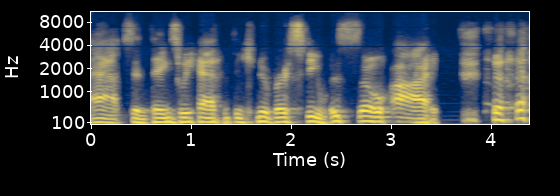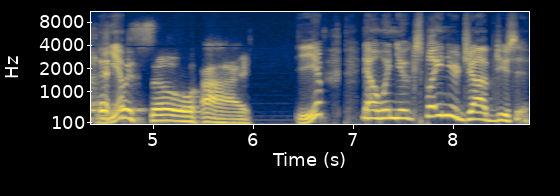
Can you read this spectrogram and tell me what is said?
apps and things we had at the university was so high. it was so high. Yep. Now, when you explain your job, do you? Say,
